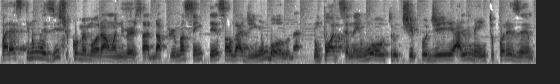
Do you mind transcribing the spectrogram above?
parece que não existe comemorar um aniversário da firma sem ter salgadinho e um bolo, né? Não pode ser nenhum outro tipo de alimento, por exemplo.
